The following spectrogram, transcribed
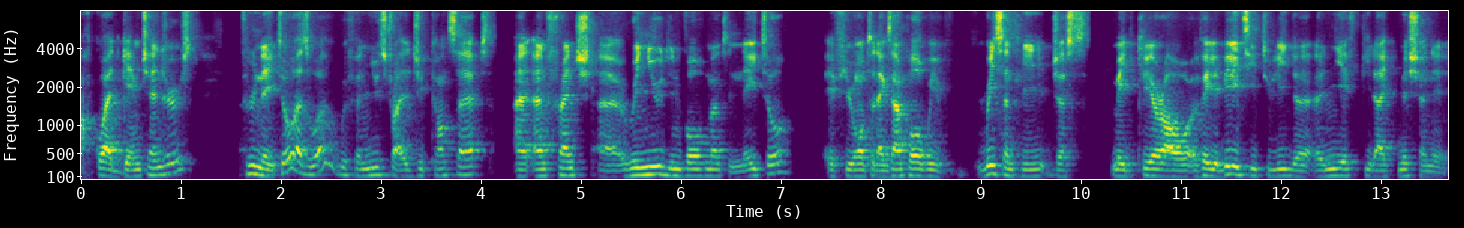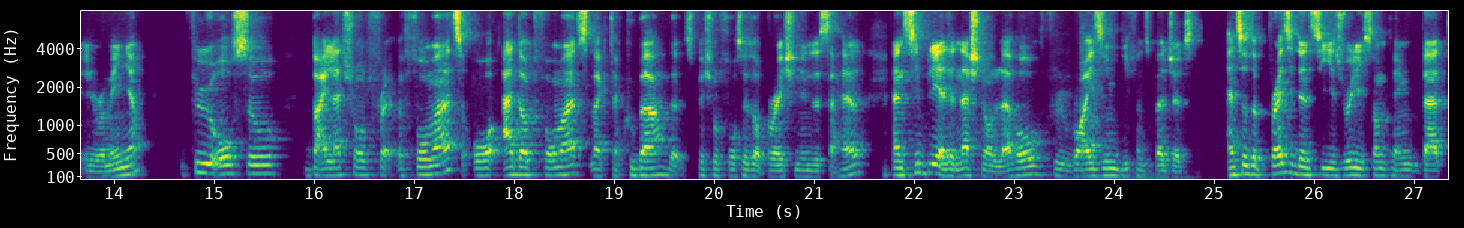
are quite game changers, through NATO as well, with a new strategic concept and, and French uh, renewed involvement in NATO. If you want an example, we've recently just made clear our availability to lead a, an EFP-like mission in, in, Romania through also bilateral uh, formats or ad hoc formats like Takuba, the Special Forces operation in the Sahel, and simply at a national level through rising defense budgets. And so the presidency is really something that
